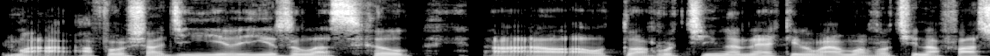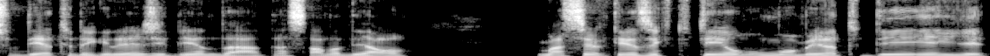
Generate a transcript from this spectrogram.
uma afrouxadinha aí em relação à, à, tua rotina, né? Que não é uma rotina fácil dentro da igreja e dentro da, da sala de aula. Mas certeza que tu tem algum momento de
